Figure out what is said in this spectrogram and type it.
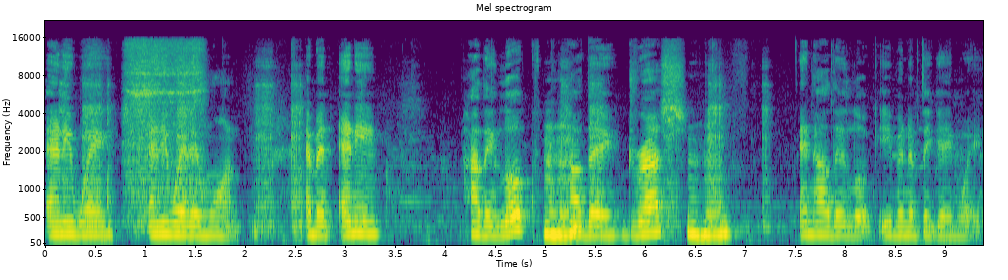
any way any way they want. I mean any how they look, how they dress, and how they look, even if they gain weight.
